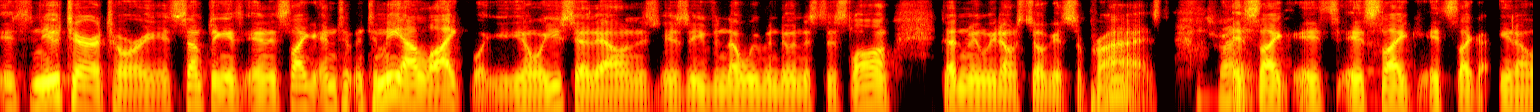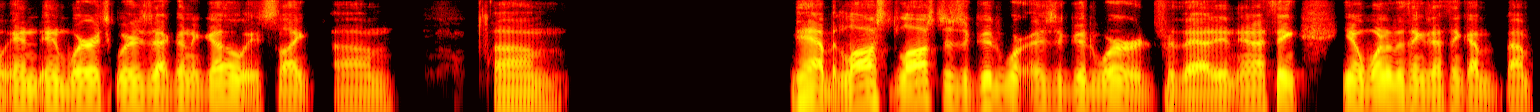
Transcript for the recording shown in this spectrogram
it's new territory. It's something, and it's like, and to, to, me, I like what you, you know, what you said, Alan, is, is, even though we've been doing this this long, doesn't mean we don't still get surprised. Right. It's like, it's, it's like, it's like, you know, and, and where it's, where is that going to go? It's like, um, um, yeah, but lost, lost is a good word, is a good word for that. And, and I think, you know, one of the things I think I'm, I'm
